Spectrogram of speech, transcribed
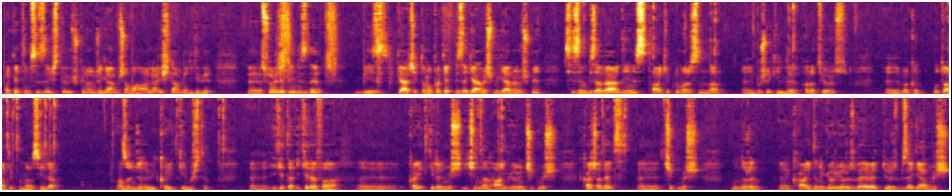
paketim size işte 3 gün önce gelmiş ama hala işlenmedi gibi söylediğinizde biz gerçekten o paket bize gelmiş mi gelmemiş mi sizin bize verdiğiniz takip numarasından e, bu şekilde aratıyoruz. E, bakın bu takip numarasıyla az önce de bir kayıt girmiştim. E, iki, de, iki defa e, kayıt girilmiş. İçinden hangi ürün çıkmış, kaç adet e, çıkmış. Bunların e, kaydını görüyoruz ve evet diyoruz bize gelmiş.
